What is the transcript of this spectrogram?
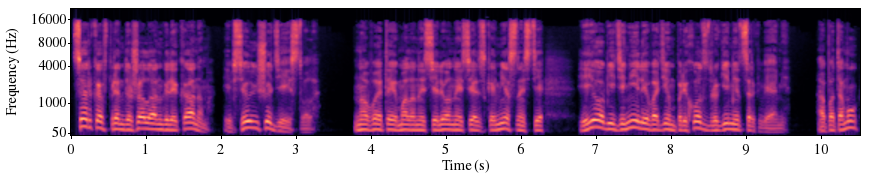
Церковь принадлежала англиканам и все еще действовала. Но в этой малонаселенной сельской местности ее объединили в один приход с другими церквями, а потому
